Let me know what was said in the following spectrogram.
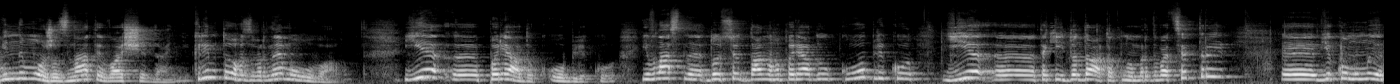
він не може знати ваші дані. Крім того, звернемо увагу. Є е, порядок обліку, і власне до цього даного порядку обліку є е, такий додаток номер 23, е, в якому ми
